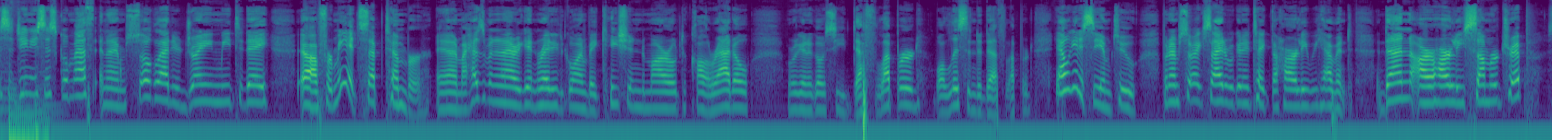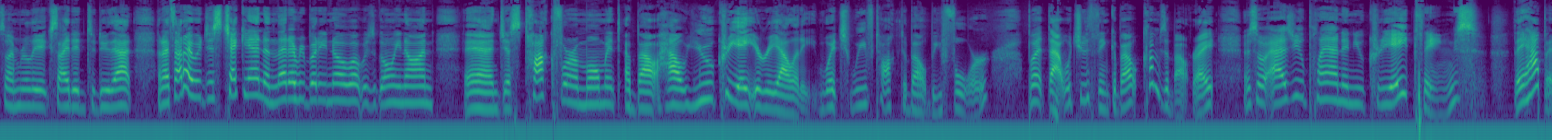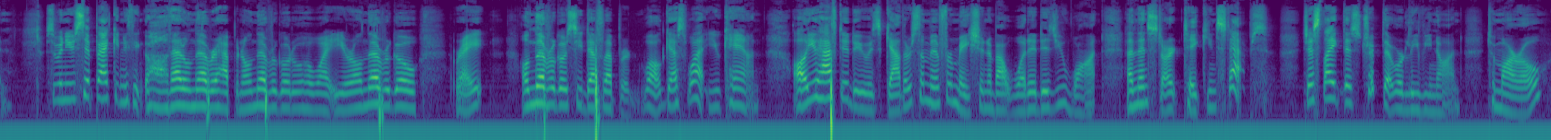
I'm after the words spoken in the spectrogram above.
this is Jeannie Sisco Meth, and I'm so glad you're joining me today. Uh, for me, it's September, and my husband and I are getting ready to go on vacation tomorrow to Colorado. We're going to go see Def Leppard. Well, listen to Def Leppard. Yeah, we're going to see him too. But I'm so excited. We're going to take the Harley. We haven't done our Harley summer trip, so I'm really excited to do that. And I thought I would just check in and let everybody know what was going on and just talk for a moment about how you create your reality, which we've talked about before. But that what you think about comes about, right? And so as you plan and you create things, they happen. So when you sit back and you think, oh, that'll never happen, I'll never go to Hawaii, or I'll never go, right? I'll never go see Def Leppard. Well, guess what? You can. All you have to do is gather some information about what it is you want and then start taking steps. Just like this trip that we're leaving on tomorrow,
